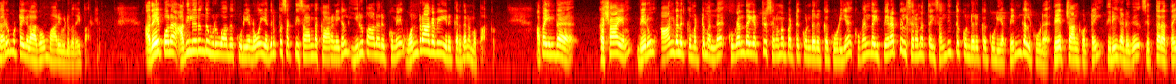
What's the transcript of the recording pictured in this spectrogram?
கருமுட்டைகளாகவும் மாறிவிடுவதை பார்க்கிறோம். அதே போல அதிலிருந்து உருவாகக்கூடிய நோய் எதிர்ப்பு சக்தி சார்ந்த காரணிகள் இருபாலருக்குமே ஒன்றாகவே இருக்கிறத நம்ம பார்க்கணும் அப்போ இந்த கஷாயம் வெறும் ஆண்களுக்கு மட்டுமல்ல குழந்தையற்று சிரமப்பட்டு கொண்டிருக்கக்கூடிய குழந்தை பிறப்பில் சிரமத்தை சந்தித்து கொண்டிருக்கக்கூடிய பெண்கள் கூட தேர்ச்சான் கொட்டை திரிகடுகு சித்தரத்தை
